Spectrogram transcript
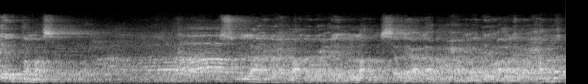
التماس بسم اللہ الرحمن الرحیم اللہم صلی علی محمد وعلی محمد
